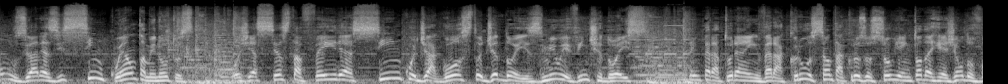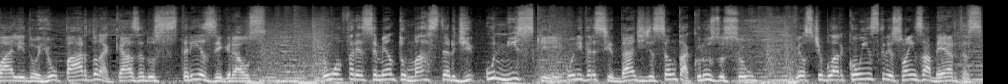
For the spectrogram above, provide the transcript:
11 horas e 50 minutos. Hoje é sexta-feira, 5 de agosto de 2022. Temperatura em Veracruz, Santa Cruz do Sul e em toda a região do Vale do Rio Pardo na casa dos 13 graus. Um oferecimento master de Unisque, Universidade de Santa Cruz do Sul. Vestibular com inscrições abertas.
